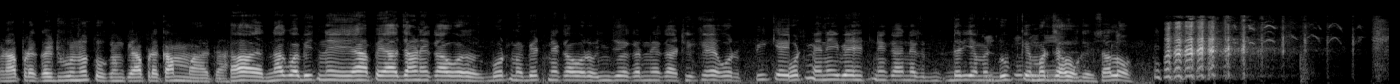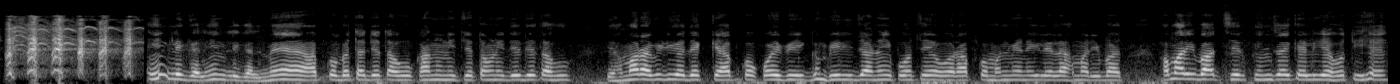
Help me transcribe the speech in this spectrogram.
પણ આપણે કઢવું નહોતું કેમ કે આપણે કામમાં હતા हाँ नागवा बीच ने यहाँ पे आ जाने का और बोट में बैठने का और एंजॉय करने का ठीक है और पी के बोट में नहीं बैठने का ने दरिया में डूब के मर जाओगे चलो इनलीगल इनलीगल मैं आपको बता देता हूँ, कानूनी चेतावनी दे देता हूँ कि हमारा वीडियो देख के आपको कोई भी गंभीर ईजा नहीं पहुँचे और आपको मन में नहीं लेना हमारी बात। हमारी बात सिर्फ़ इंजॉय के लिए होती है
